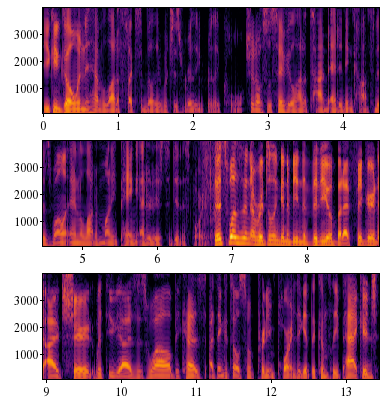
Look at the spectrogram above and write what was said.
you can go in and have a lot of flexibility, which is really, really cool. Should also save you a lot of time editing content as well and a lot of money paying editors to do this for you. This wasn't originally going to be in the video, but I figured I'd share it with you guys as well because I think it's also pretty important to get the complete package.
